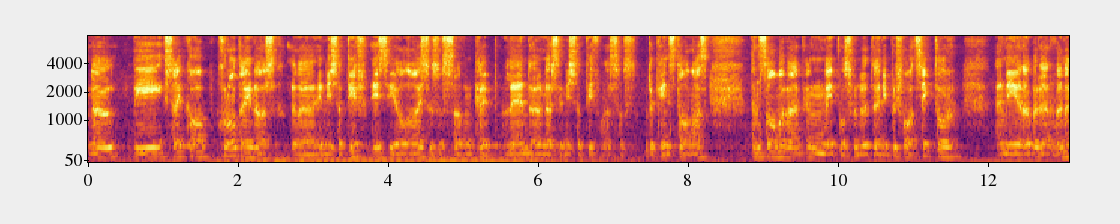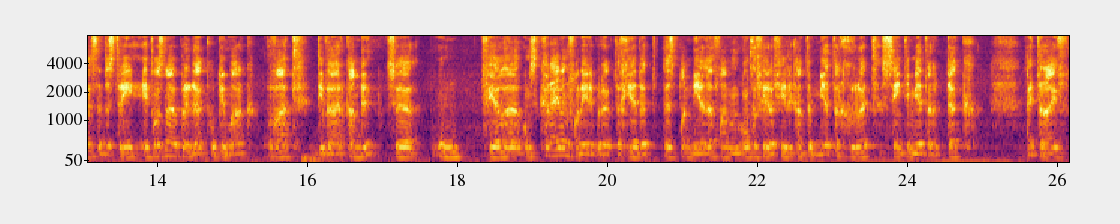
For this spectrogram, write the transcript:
Nou die Suid-Kaap Grondeienaars uh, Inisiatief SCLI soos 'n Southern Cape Landowners Inisiatief was ons bekend staan as in samewerking met ons vennote in die private sektor in die rubberherwinningsindustrie het ons nou 'n produk op die mark wat die werk kan doen. So om vir 'n omskrywing van hierdie produk te gee, dit is panele van ongeveer 'n vierkante meter groot, sentimeter dik. Hy dryf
